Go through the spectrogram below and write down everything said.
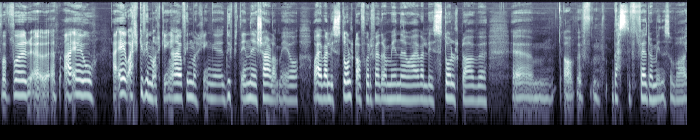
For, for jeg er jo jeg er jo erkefinnmarking. Jeg er jo finnmarking dypt inne i sjela mi, og, og, jeg er veldig stolt av forfedrene mine, og jeg er veldig stolt av um, av bestefedrene mine som var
